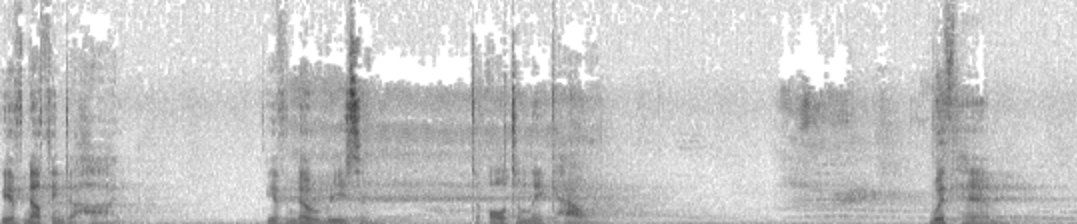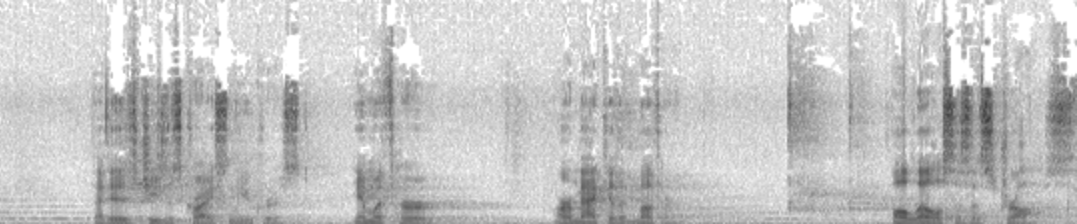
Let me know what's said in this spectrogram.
We have nothing to hide. We have no reason to ultimately cower. With Him, that is Jesus Christ in the Eucharist, and with her, our Immaculate Mother, all else is as dross.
